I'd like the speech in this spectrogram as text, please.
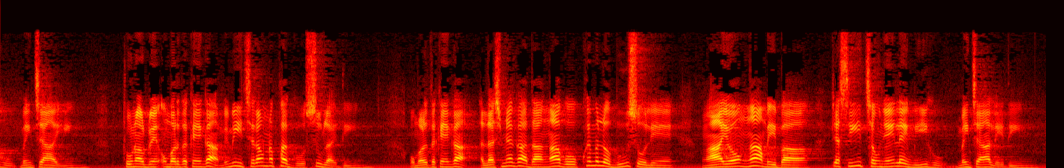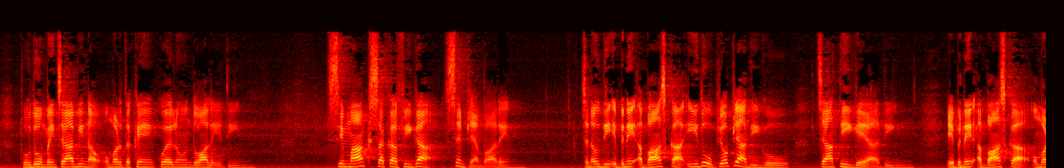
ဟုမိန့်ကြား၏။ထိုနောက်တွင်အိုမာတခင်ကမိမိခြေထောက်နှစ်ဖက်ကိုဆုလိုက်သည်။အိုမာတခင်ကအလရှမြတ်ကသာငါ့ကိုခွင့်မလွတ်ဘူးဆိုလျှင်ငါရောငါမေပါပျက်စီးခြုံငိမ့်လိုက်မည်ဟုမိန့်ကြားလေသည်။ထို့သောမိန့်ကြားပြီးနောက်အိုမာတခင်ကွယ်လွန်သွားလေသည်။စီမတ်ဆကဖီကဆင့်ပြန်ပါတယ်။ကျွန်ုပ်သည်အစ်ဘနေအဘာစ်ကဤသို့ပြောပြသည်ကိုကြားသိခဲ့ရသည် အစ်ဘနေအဘာစ်ကအူမာ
